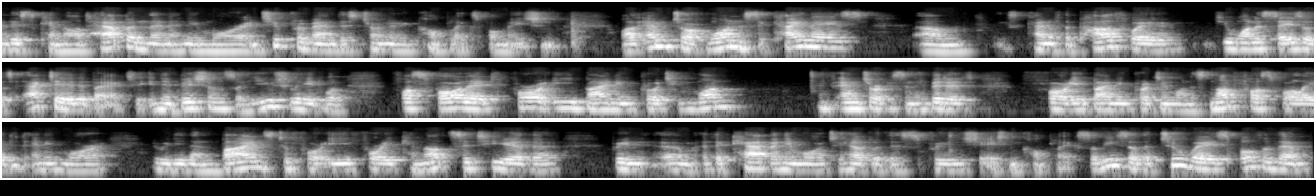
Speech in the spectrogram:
and this cannot happen then anymore and to prevent this ternary complex formation. While mTORC1 is a kinase, um, it's kind of the pathway, if you want to say so, it's activated by actually inhibition. So usually it would phosphorylate 4E binding protein 1. If mTORC is inhibited, 4E binding protein 1 is not phosphorylated anymore. It really then binds to 4E. 4E cannot sit here the, um, the cap anymore to help with this pre-initiation complex. So these are the two ways, both of them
